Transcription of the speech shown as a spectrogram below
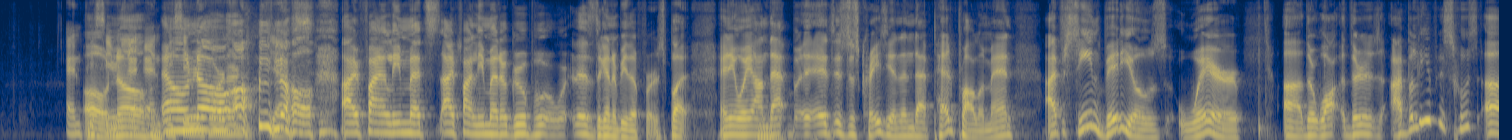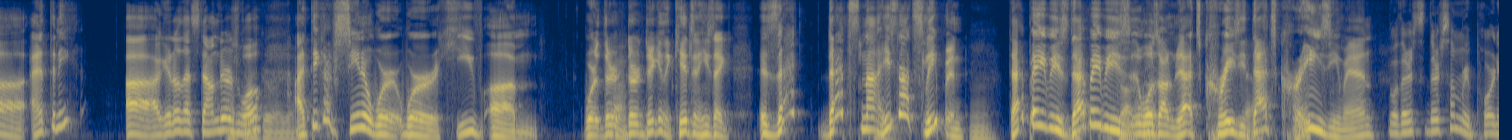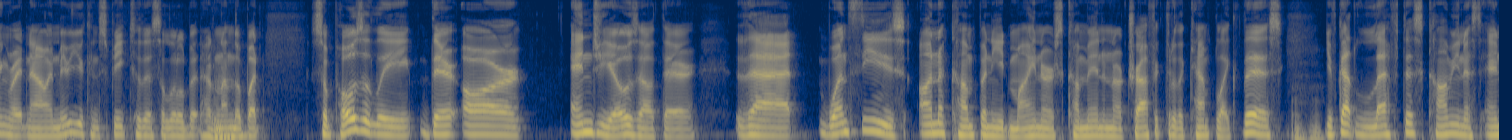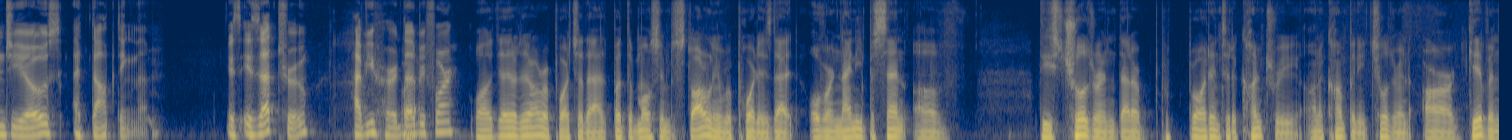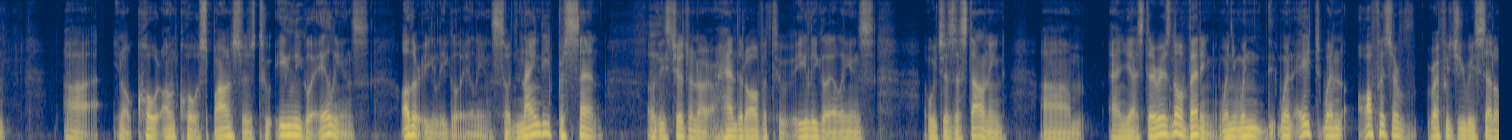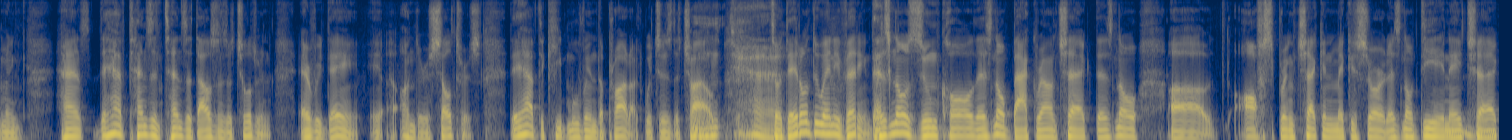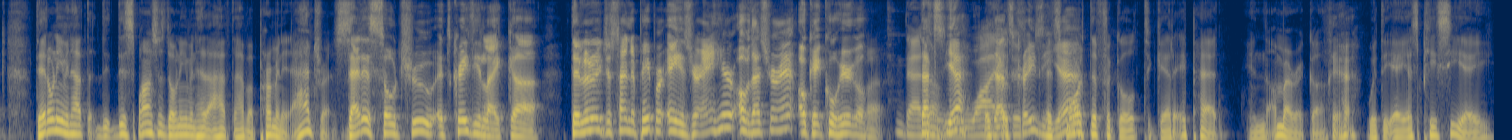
NPC, Oh no! NPC oh no! reporter. Oh Yes. no! I finally met. I finally met a group. Who, this is gonna be the first. But anyway, on that, it's, it's just crazy. And then that ped problem, man. I've seen videos where uh, there wa- there's I believe it's who's uh Anthony uh Aguero that's down there as well. Aguero, yeah. I think I've seen it where where he um where they're they're digging the kids and he's like, is that that's not he's not sleeping. Mm. That baby's that baby's was on. That's crazy. That's crazy, man. Well, there's there's some reporting right now, and maybe you can speak to this a little bit, Mm-hmm. Hernando. But supposedly there are NGOs out there that once these unaccompanied minors come in and are trafficked through the camp like this, Mm-hmm. you've got leftist communist NGOs adopting them. Is is that true? Have you heard that before? Well, there, there are reports of that, but the most startling report is that over 90% of these children that are brought into the country, unaccompanied children, are given, uh, you know, quote unquote sponsors to illegal aliens, other illegal aliens. So 90% of these children are handed over to illegal aliens, which is astounding. Um, and yes, there is no vetting. When when when H, when Office of Refugee Resettlement has, they have tens and tens of thousands of children every day uh, under shelters. They have to keep moving the product, which is the child. So they don't do any vetting. There's no Zoom call. There's no background check. There's no uh, offspring check and making sure. There's no DNA check. They don't even have to. The, the sponsors don't even have to have a permanent address. That is so true. It's crazy. Like uh, they literally just signed a paper. Hey, is your aunt here? Oh, that's your aunt. Okay, cool. Here you go. That's That's, yeah. wild. That's crazy. it's yeah. more difficult to get a pet in America Yeah. with the ASPCA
